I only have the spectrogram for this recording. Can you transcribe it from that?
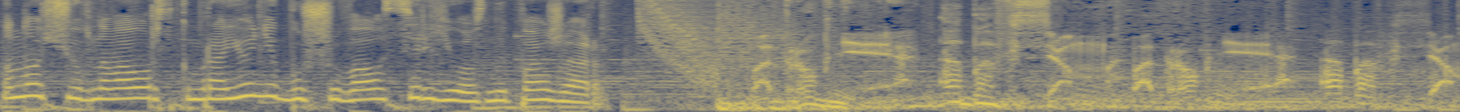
Ночью в Новоорском районе бушевал серьезный пожар. Подробнее обо всем. Подробнее обо всем.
